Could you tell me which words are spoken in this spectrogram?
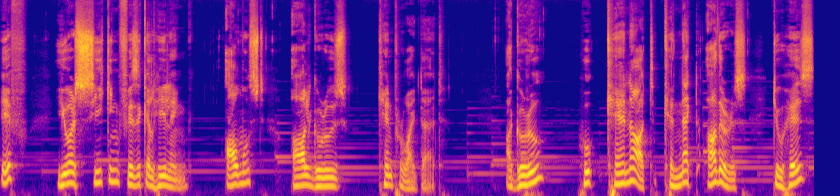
If you are seeking physical healing, almost all gurus can provide that. A guru who cannot connect others to his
